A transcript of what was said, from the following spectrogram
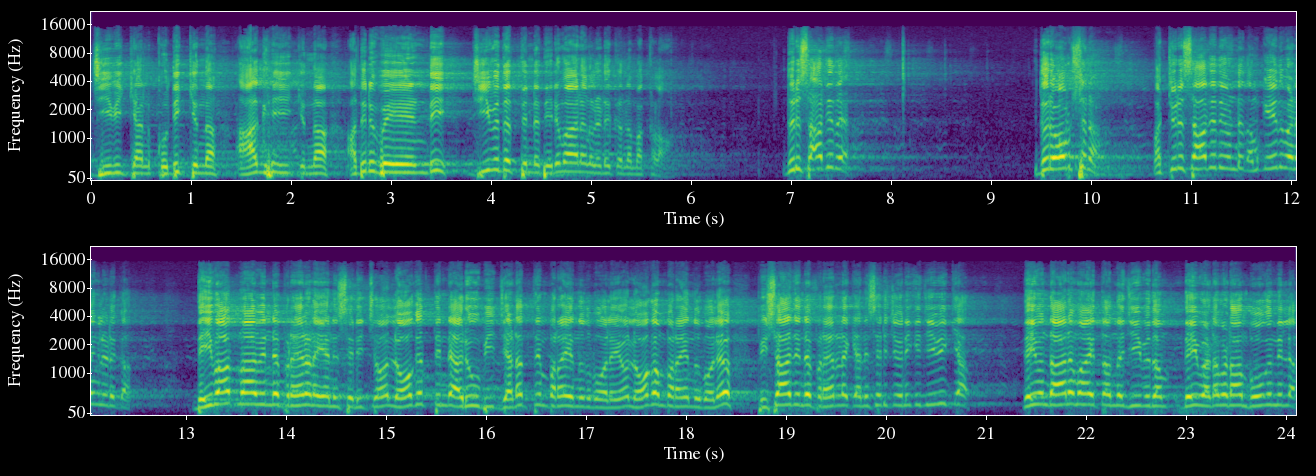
ജീവിക്കാൻ കൊതിക്കുന്ന ആഗ്രഹിക്കുന്ന അതിനുവേണ്ടി ജീവിതത്തിന്റെ തീരുമാനങ്ങൾ എടുക്കുന്ന മക്കളാണ്. ഇതൊരു സാധ്യത. ഇതൊരു ഓപ്ഷനാണ്. മറ്റൊരു സാധ്യതയുണ്ട്. നമുക്ക് ഏത് വേണമെങ്കിലും എടുക്കാം. ദൈവാത്മാവിന്റെ പ്രേരണയനുസരിച്ചോ ലോകത്തിന്റെ അരൂപി ജഡത്തിൻ പറയുന്നത് പോലെയോ ലോകം പറയുന്നത് പോലെയോ പിശാദിന്റെ പ്രേരണയ്ക്ക് അനുസരിച്ചോ എനിക്ക് ജീവിക്കാം. ദൈവം ദാനമായി തന്ന ജീവിതം ദൈവം ഇടപെടാൻ പോകുന്നില്ല.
